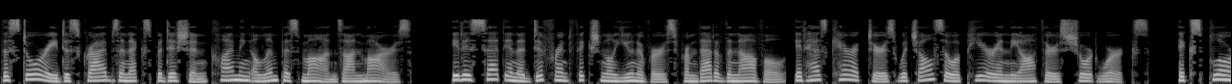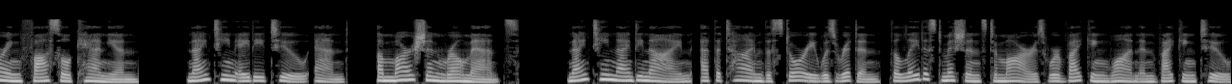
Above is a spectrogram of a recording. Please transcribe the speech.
The story describes an expedition climbing Olympus Mons on Mars. It is set in a different fictional universe from that of the novel, it has characters which also appear in the author's short works, Exploring Fossil Canyon, 1982, and A Martian Romance, 1999. At the time the story was written, the latest missions to Mars were Viking 1 and Viking 2.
